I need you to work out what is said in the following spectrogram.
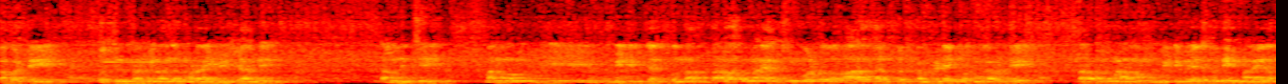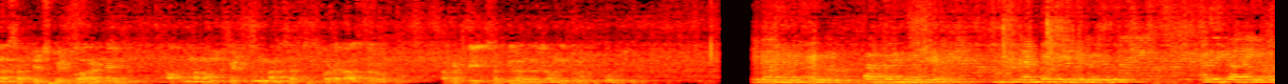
కాబట్టి వచ్చిన సభ్యులందరూ కూడా ఈ విషయాన్ని గమనించి మనం ఈ మీటింగ్ జరుపుకుందాం. తర్వాత మన ఎలక్షన్ బోర్డు ఆరో తారీఖుతో కంప్లీట్ అయిపోతుంది కాబట్టి తర్వాత మనం మీటింగ్ వేసుకుని మనం ఏదైనా సబ్జెక్ట్స్ పెట్టుకోవాలంటే అప్పుడు మనం పెట్టుకుని మన సబ్జెక్ట్స్ కూడా రాస్తారు. కాబట్టి సభ్యులందరూ గమనించవలసి కోరుతున్నాం అధికారులకు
